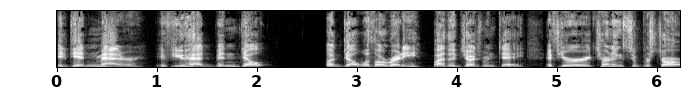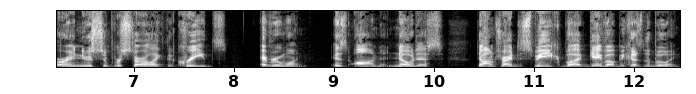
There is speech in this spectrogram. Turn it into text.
It didn't matter if you had been dealt uh, dealt with already by the Judgment Day. If you're a returning superstar or a new superstar like the Creeds, everyone is on notice. Dom tried to speak, but gave up because of the booing.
